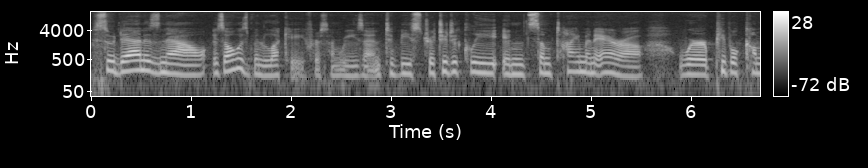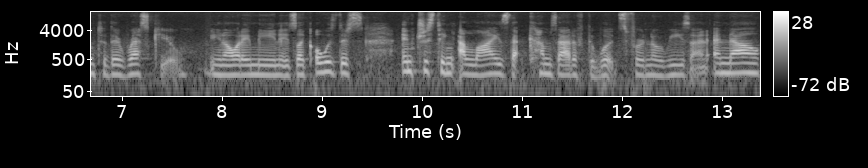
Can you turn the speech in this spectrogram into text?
Sudan is now, has always been lucky for some reason to be strategically in some time and era where people come to their rescue. You know what I mean? It's like always this interesting allies that comes out of the woods for no reason. And now,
